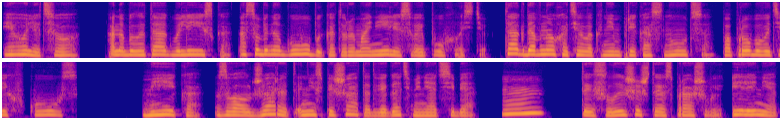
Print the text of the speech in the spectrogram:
Его лицо. Оно было так близко, особенно губы, которые манили своей пухлостью. Так давно хотела к ним прикоснуться, попробовать их вкус. «Мика», — звал Джаред, не спеша отодвигать меня от себя. «М? Ты слышишь, что я спрашиваю, или нет?»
